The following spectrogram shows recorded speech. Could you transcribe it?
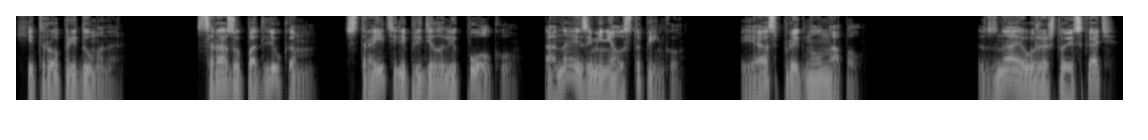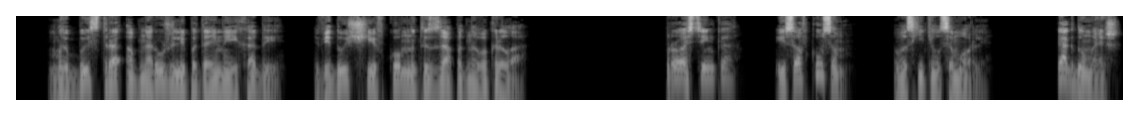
Хитро придумано. Сразу под люком строители приделали полку, она и заменяла ступеньку. Я спрыгнул на пол. Зная уже, что искать, мы быстро обнаружили потайные ходы, ведущие в комнаты западного крыла. «Простенько и со вкусом», — восхитился Морли. «Как думаешь,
